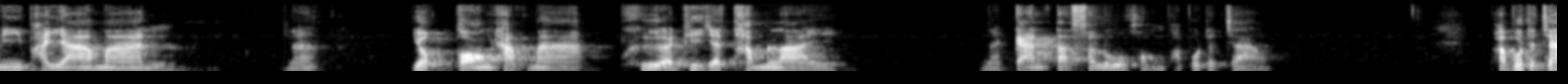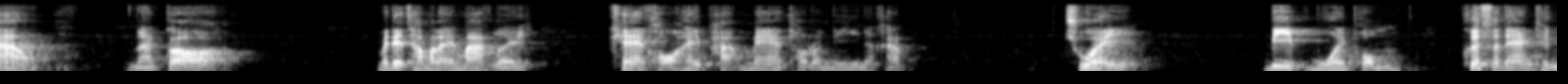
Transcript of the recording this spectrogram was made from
มีพญามารนะยกกองทัพมาเพื่อที่จะทำลายนะการตัดสรู้ของพระพุทธเจ้า พระพุทธเจ้านะก็ไม่ได้ทำอะไรมากเลย แค่ขอให้พระแม่ธรณีนะครับ ช่วยบีบมวยผม เพื่อแสดงถึง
